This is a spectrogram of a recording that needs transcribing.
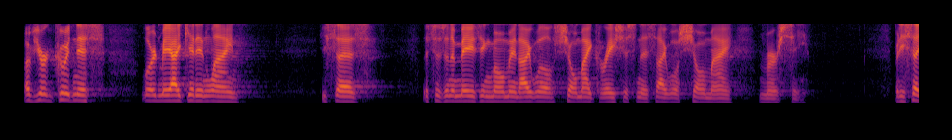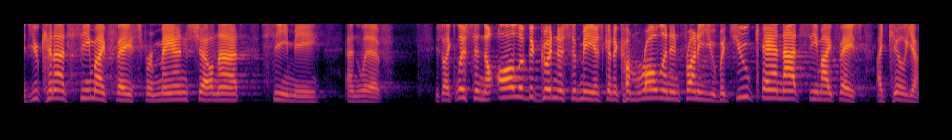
of your goodness. Lord, may I get in line. He says, This is an amazing moment. I will show my graciousness, I will show my mercy. But he said, You cannot see my face, for man shall not see me and live. He's like, listen, all of the goodness of me is going to come rolling in front of you, but you cannot see my face. I'd kill you.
